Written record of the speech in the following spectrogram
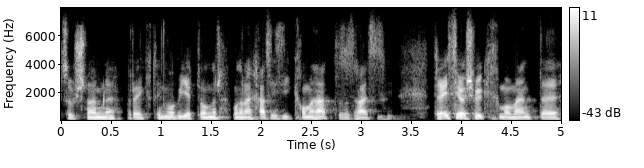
sonst noch in einem Projekt involviert, wo er, wo er eigentlich auch sein Einkommen hat. Also das heisst, mhm. der SEO ist wirklich im Moment, äh,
